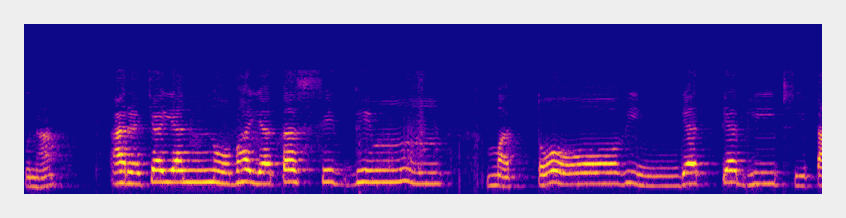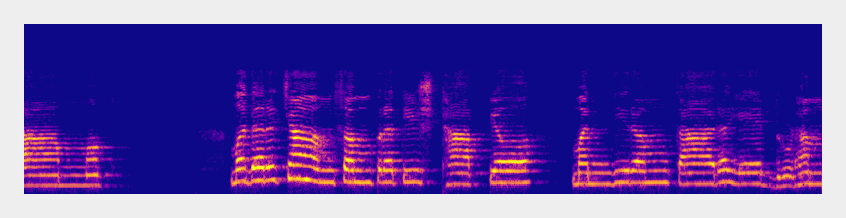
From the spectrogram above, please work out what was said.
पुनः अर्चयन्नुभयतः सिद्धिम् मत्तो विन्द्यत्यभीप्सिताम् मदर्चाम् सम्प्रतिष्ठाप्य मन्दिरम् कारये दृढम्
